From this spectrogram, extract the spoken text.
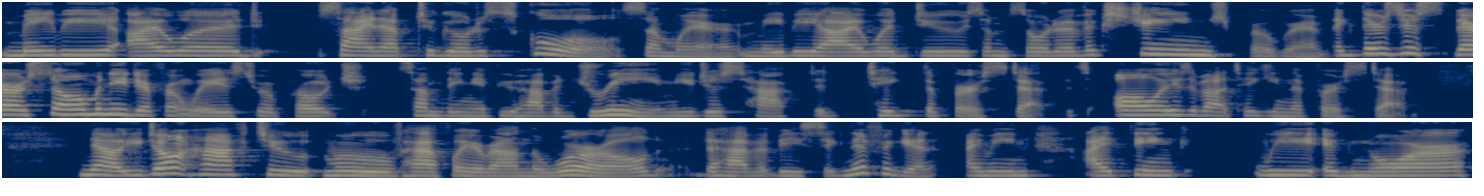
maybe I would sign up to go to school somewhere. Maybe I would do some sort of exchange program. Like there's just there are so many different ways to approach something if you have a dream. You just have to take the first step. It's always about taking the first step. Now, you don't have to move halfway around the world to have it be significant. I mean, I think we ignore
